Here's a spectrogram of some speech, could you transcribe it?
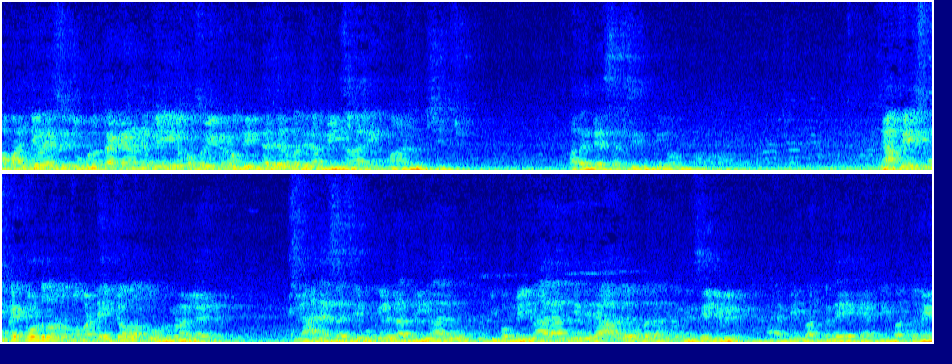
അപ്പൊ അഞ്ച് വയസ്സ് ജൂണിൽ തികയണമെങ്കിൽ മെയ്യിൽ പ്രസവിക്കണം. നിന്റെ ജന്മദിനം മെയ് നാല്. മാഷ് നിശ്ചയിച്ചു. അതെന്റെ എസ് എൽ സി ബുക്കിലും ഞാൻ ഫേസ്ബുക്ക് അക്കൗണ്ട് തുടങ്ങുമ്പോൾ ഡേറ്റ് ഓഫ് ബർത്ത് കൊടുക്കണം എല്ലാവരും ഞാൻ എസ് എൽ സി ബുക്കിലുള്ള മെയ് നാല് കൊടുത്തു. ഇപ്പൊ മെയ് നാലാം തീയതി രാവിലെ മുതൽ നമുക്ക് മെസ്സേജ് വരും. ഹാപ്പി ബർത്ത്ഡേ ഹാപ്പി ബർത്ത്ഡേ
